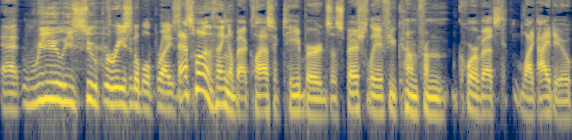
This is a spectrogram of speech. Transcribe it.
at really super reasonable prices. That's one of the things about classic T-birds, especially if you come from Corvettes like I do.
